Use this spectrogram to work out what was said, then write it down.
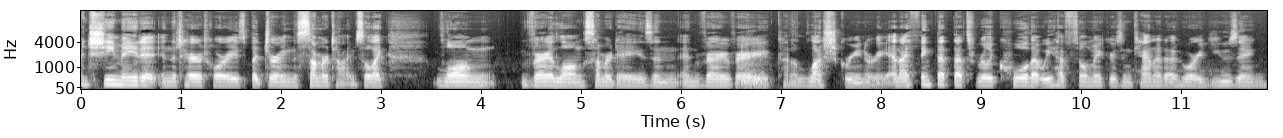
And she made it in the territories, but during the summertime. So like long very long summer days and and very very kind of lush greenery and i think that that's really cool that we have filmmakers in canada who are using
